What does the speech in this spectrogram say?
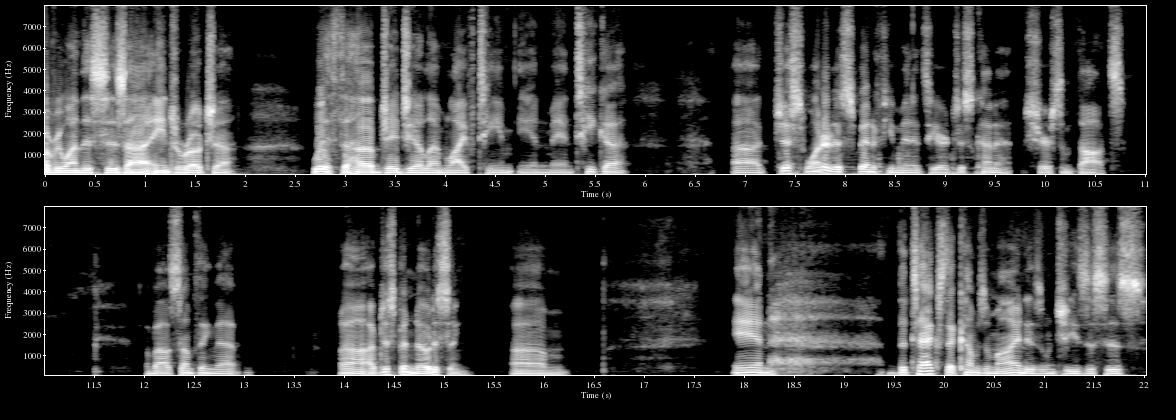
everyone. This is uh, Angel Rocha with the Hub JGLM Life Team in Manteca. Uh, just wanted to spend a few minutes here, just kind of share some thoughts about something that uh, I've just been noticing. Um, and the text that comes to mind is when Jesus is,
